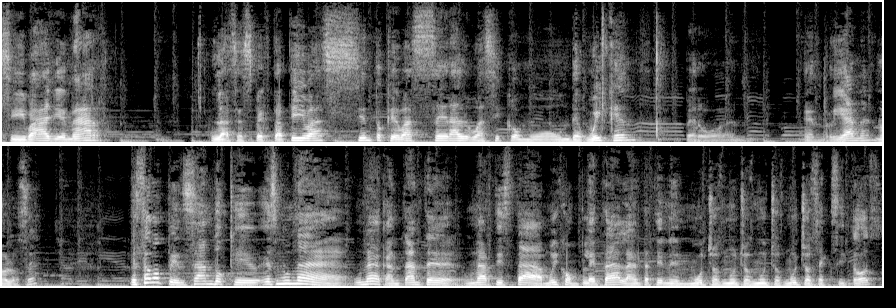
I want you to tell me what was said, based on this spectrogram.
si va a llenar las expectativas. Siento que va a ser algo así como un The Weeknd, pero en, Rihanna, no lo sé. Estaba pensando que es una, una cantante, una artista muy completa. La neta tiene muchos, muchos, muchos, muchos éxitos.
